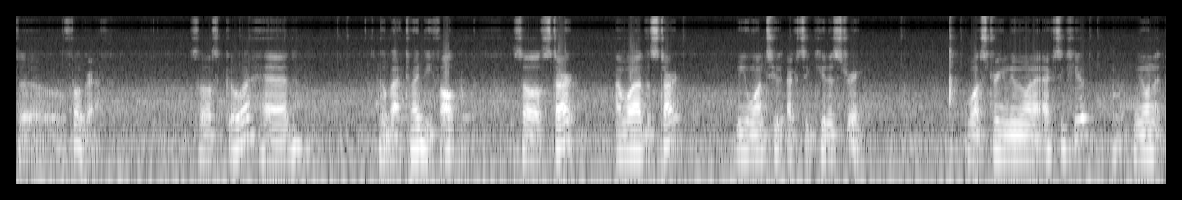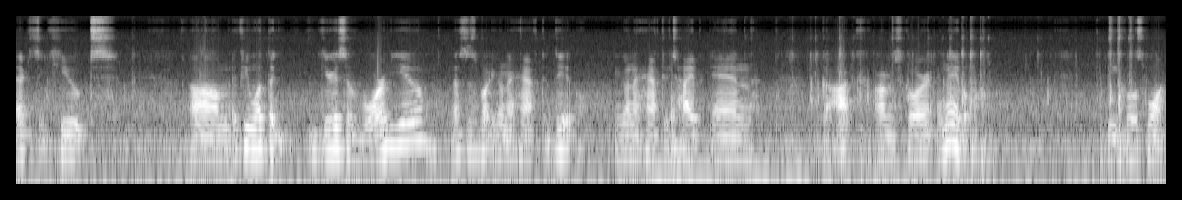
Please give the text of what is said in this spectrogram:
So, flow graph. So let's go ahead, go back to my default. So start, what at the start, we want to execute a string. What string do we want to execute? We want to execute, um, if you want the Gears of War view, this is what you're going to have to do you're going to have to type in goc underscore enable equals 1.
